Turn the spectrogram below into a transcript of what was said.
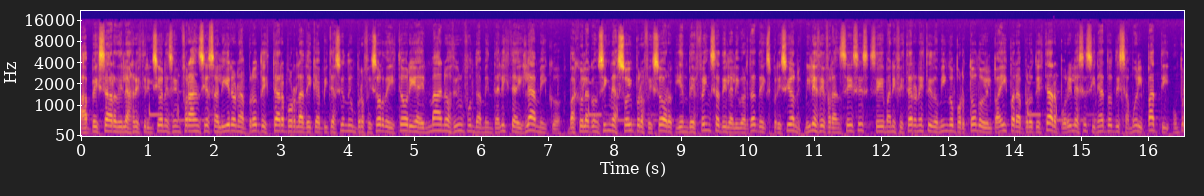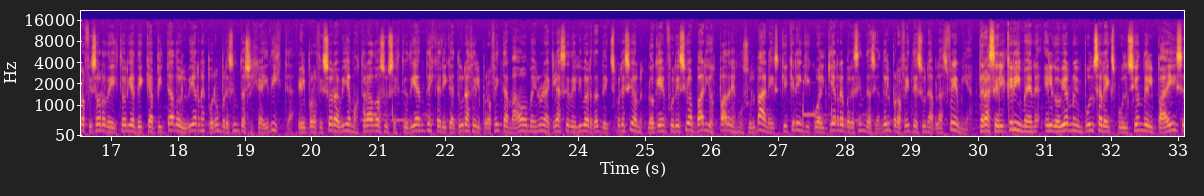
A pesar de las restricciones en Francia, salieron a protestar por la decapitación de un profesor de historia en manos de un fundamentalista islámico. Bajo la consigna Soy profesor y en defensa de la libertad de expresión, miles de franceses se manifestaron este domingo por todo el país para protestar por el asesinato de Samuel Paty, un profesor de historia decapitado el viernes por un presunto yihadista. El profesor había mostrado sus estudiantes caricaturas del profeta Mahoma en una clase de libertad de expresión, lo que enfureció a varios padres musulmanes que creen que cualquier representación del profeta es una blasfemia. Tras el crimen, el gobierno impulsa la expulsión del país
